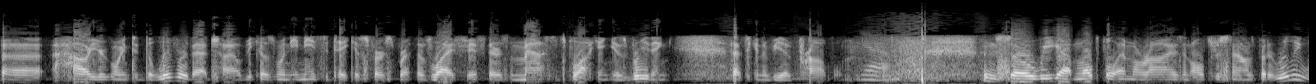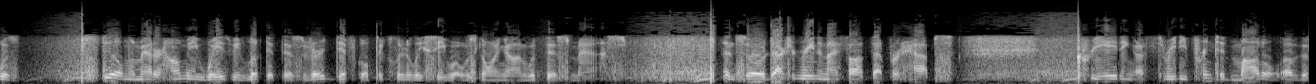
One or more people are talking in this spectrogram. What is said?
uh, how you're going to deliver that child because when he needs to take his first breath of life, if there's a mass that's blocking his breathing, that's going to be a problem. Yeah. And so we got multiple MRIs and ultrasounds, but it really was still, no matter how many ways we looked at this, very difficult to clearly see what was going on with this mass. And so Dr. Green and I thought that perhaps creating a 3D printed model of the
